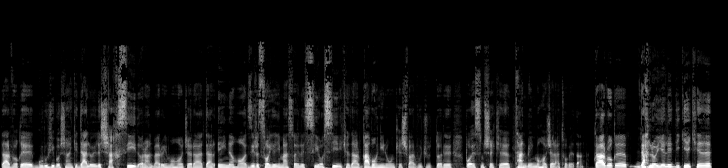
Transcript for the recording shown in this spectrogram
در واقع گروهی باشن که دلایل شخصی دارن برای مهاجرت در عین حال زیر سایه مسائل سیاسی که در قوانین اون کشور وجود داره باعث میشه که تن به این مهاجرت رو بدن. در واقع دلایل دیگه که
